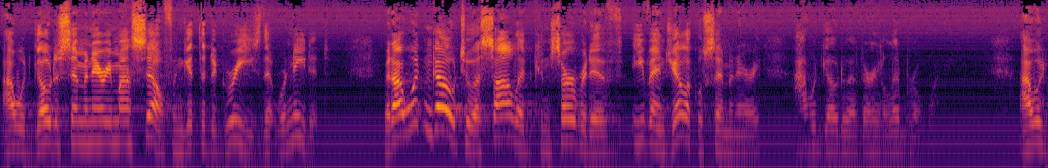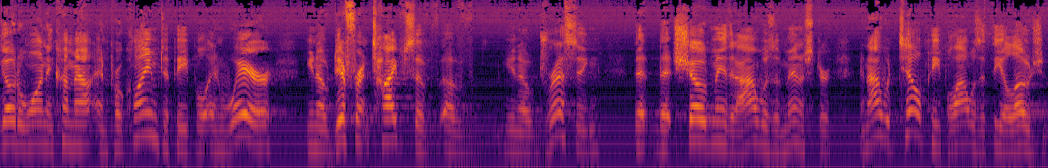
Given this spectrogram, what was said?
I would go to seminary myself and get the degrees that were needed. But I wouldn't go to a solid conservative evangelical seminary. I would go to a very liberal one. I would go to one and come out and proclaim to people and wear, you know, different types of, of you know, dressing that, that showed me that I was a minister. And I would tell people I was a theologian.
